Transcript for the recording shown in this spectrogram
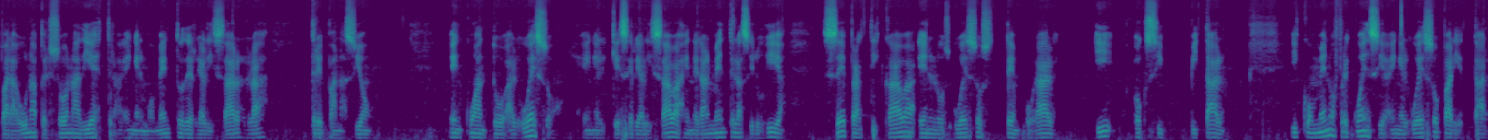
para una persona diestra en el momento de realizar la trepanación. En cuanto al hueso en el que se realizaba generalmente la cirugía, se practicaba en los huesos temporal y occipital y con menos frecuencia en el hueso parietal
